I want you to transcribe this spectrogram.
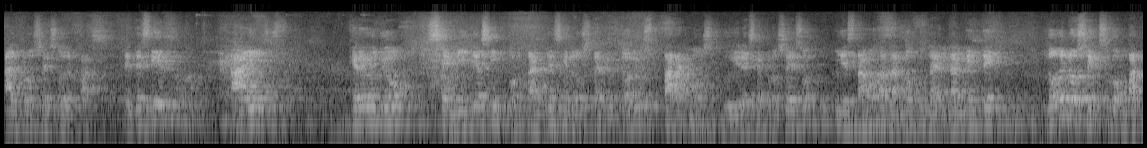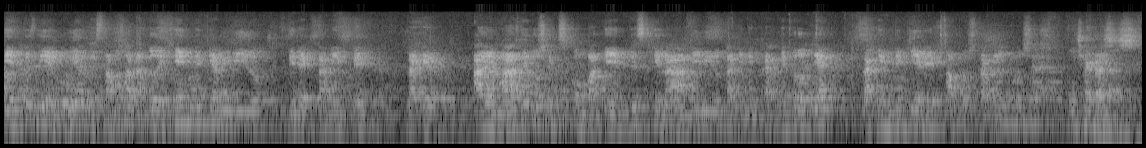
al proceso de paz. Es decir, hay, creo yo, semillas importantes en los territorios para construir ese proceso y estamos hablando fundamentalmente no de los excombatientes ni del gobierno, estamos hablando de gente que ha vivido directamente la guerra. Además de los excombatientes que la han vivido también en carne propia, la gente quiere apostar al proceso. Muchas gracias.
